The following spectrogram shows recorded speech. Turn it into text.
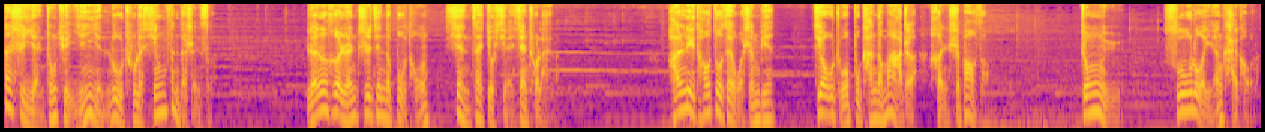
但是眼中却隐隐露出了兴奋的神色。人和人之间的不同，现在就显现出来了。韩立涛坐在我身边，焦灼不堪的骂着，很是暴躁。终于，苏洛言开口了：“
